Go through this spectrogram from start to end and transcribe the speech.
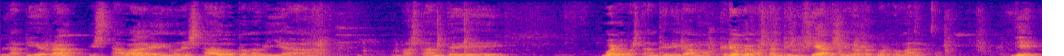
la Tierra estaba en un estado todavía bastante, bueno, bastante, digamos, creo que bastante inicial, si no recuerdo mal. Bien,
